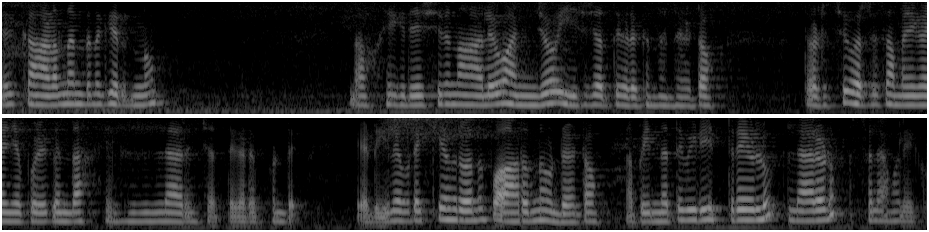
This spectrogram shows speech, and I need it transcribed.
ഇത് കാണുന്നുണ്ടെന്ന് കരുതുന്നു. എന്താ ഏകദേശം ഒരു നാലോ അഞ്ചോ ഈച്ച ചത്ത് കിടക്കുന്നുണ്ട് കേട്ടോ. തുടച്ച് കുറച്ച് സമയം കഴിഞ്ഞപ്പോഴേക്കും എന്താ എല്ലാവരും ചത്ത് കിടപ്പുണ്ട്. ഇടയിൽ എവിടേക്ക് ഓരോന്ന് പാറുന്നുണ്ട് കേട്ടോ. അപ്പോൾ ഇന്നത്തെ വീഡിയോ ഇത്രയേ ഉള്ളൂ. എല്ലാവരോടും അസ്സാം വലൈക്കും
